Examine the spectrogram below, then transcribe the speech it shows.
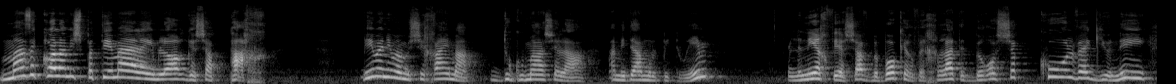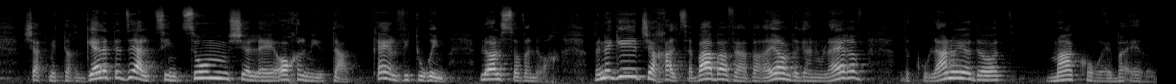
מה זה כל המשפטים האלה אם לא הרגשה פח? ואם אני ממשיכה עם הדוגמה של העמידה מול פיתויים, נניח וישב בבוקר והחלטת בראש שקול והגיוני שאת מתרגלת את זה על צמצום של אה, אוכל מיותר, אוקיי? על ויתורים, לא על סוב הנוח. ונגיד שאכלת סבבה ועבר היום והגענו לערב וכולנו יודעות מה קורה בערב.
